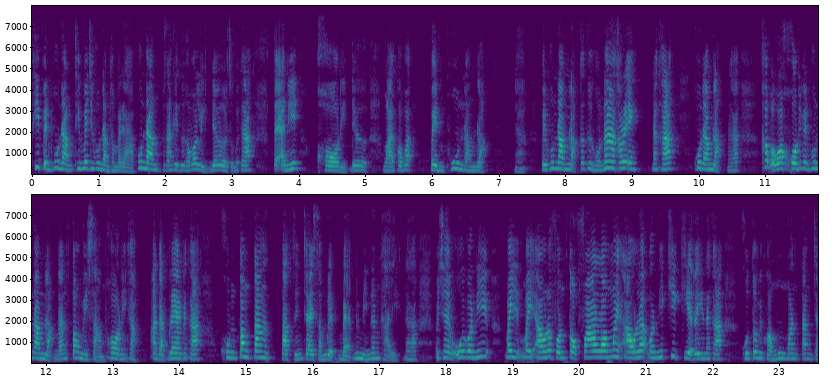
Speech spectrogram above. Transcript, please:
ที่เป็นผู้นำที่ไม่ใช่ผู้นำธรรมดา ผู้นำภาษาอังกฤษคือคำว่า leader ถูกไหมคะ แต่อันนี้ core leader หมายความว่าเป็นผู้นำหลักนะเป็นผู้นำหลักก็คือหัวหน้าเขาเองนะคะ ผู้นำหลักนะคะเขาบอกว่าคนที่เป็นผู้นำหลักนั้นต้องมี 3 ข้อนี้ค่ะ อันดับแรกนะคะ คุณต้องตั้งตัดสินใจสำเร็จแบบไม่มีเงื่อนไขนะคะไม่ใช่โอ้ยวันนี้ไม่ไม่เอาแล้วฝนตกฟ้าร้องไม่เอาละวันนี้ขี้เกียจอะไรนี้นะคะ คุณต้องมีความมุ่งมั่นตั้งใจ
